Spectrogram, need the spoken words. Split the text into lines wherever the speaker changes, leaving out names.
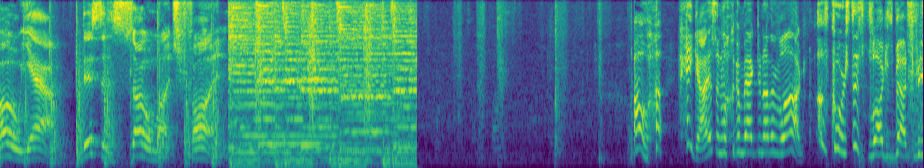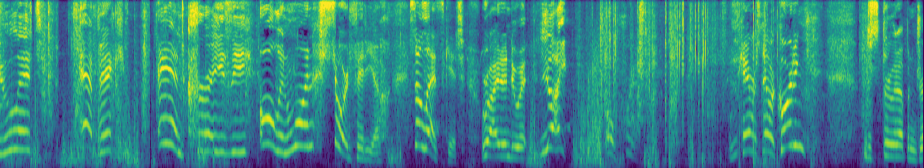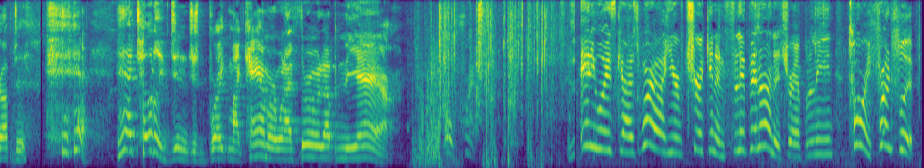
Oh yeah, this is so much fun.
Oh, hey guys, and welcome back to another vlog. Of course, this vlog is about to be lit, epic, and crazy, all in one short video. So let's get right into it. Yite! Oh crap. Is this camera still recording? I just threw it up and dropped it. I totally didn't just break my camera when I threw it up in the air. Oh crap. Anyways, guys, we're out here tricking and flipping on a trampoline. Tori, front flip.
